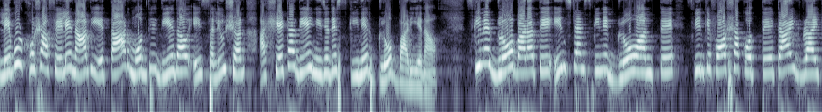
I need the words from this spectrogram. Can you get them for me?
লেবুর খোসা ফেলে না দিয়ে তার মধ্যে দিয়ে দাও এই সলিউশন আর সেটা দিয়ে নিজেদের স্কিনের গ্লো বাড়িয়ে নাও। স্কিনের গ্লো বাড়াতে ইনস্ট্যান্ট স্কিনে গ্লো আনতে স্কিনকে ফর্সা করতে টাইট ব্রাইট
